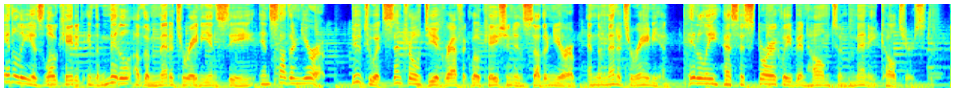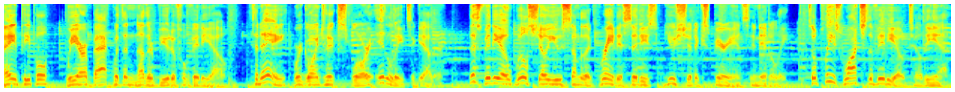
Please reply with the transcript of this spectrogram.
Italy is located in the middle of the Mediterranean Sea in southern Europe. Due to its central geographic location in southern Europe and the Mediterranean, Italy has historically been home to many cultures. Hey people, we are back with another beautiful video. Today, we're going to explore Italy together. This video will show you some of the greatest cities you should experience in Italy, so please watch the video till the end.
